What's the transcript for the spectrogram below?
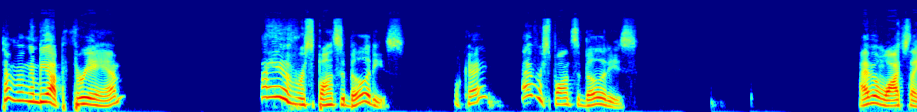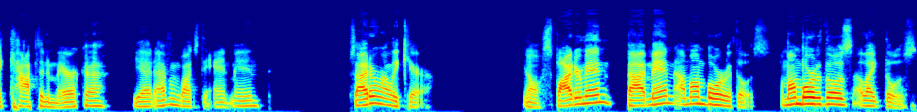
What time am I gonna be up? 3 a.m. I have responsibilities. Okay. I have responsibilities. I haven't watched like Captain America yet. I haven't watched the Ant Man. So I don't really care. You know, Spider Man, Batman, I'm on board with those. I'm on board with those. I like those.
